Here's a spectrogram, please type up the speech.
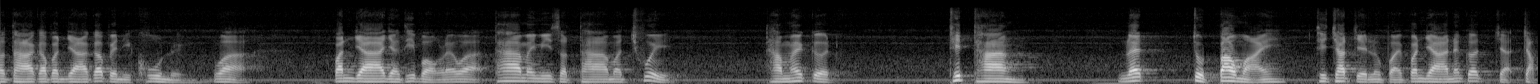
รัทธากับปัญญาก็เป็นอีกคู่หนึ่งว่าปัญญาอย่างที่บอกแล้วว่า ถ้าไม่มีศรัทธามาช่วยทำให้เกิดทิศทาง และจุดเป้าหมายที่ชัดเจนลงไป ปัญญานั้นก็จะจับ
